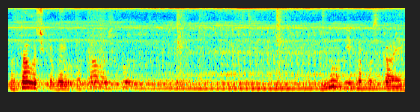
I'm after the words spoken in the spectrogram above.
Хваталочка, беру хваталочку. Ну і пропускаємо.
